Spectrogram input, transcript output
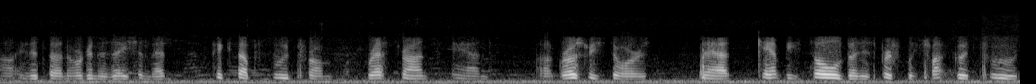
Uh, and it's an organization that picks up food from restaurants and uh, grocery stores that can't be sold but is perfectly good food,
